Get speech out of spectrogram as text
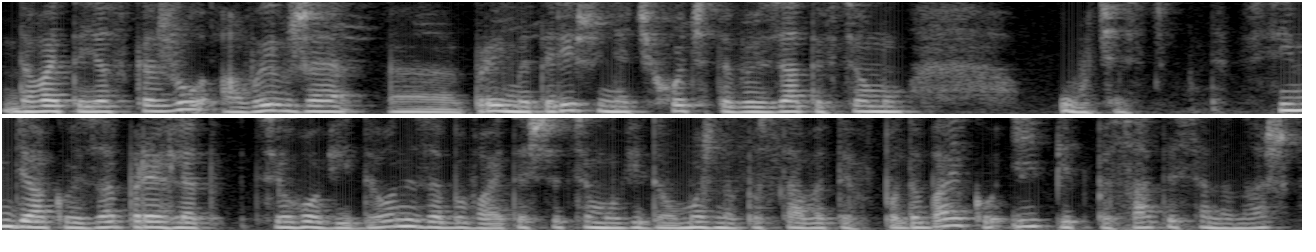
давайте я скажу, а ви вже е, приймете рішення, чи хочете ви взяти в цьому участь. Всім дякую за перегляд цього відео. Не забувайте, що цьому відео можна поставити вподобайку і підписатися на наш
